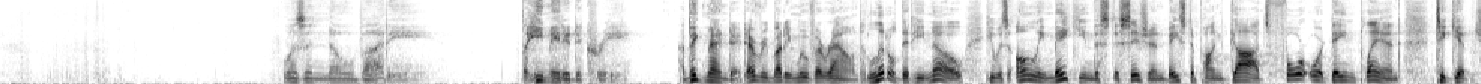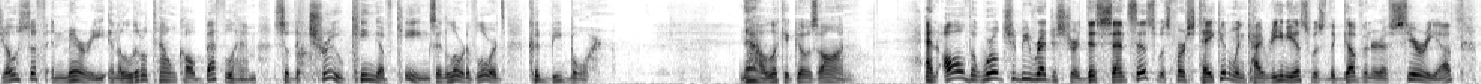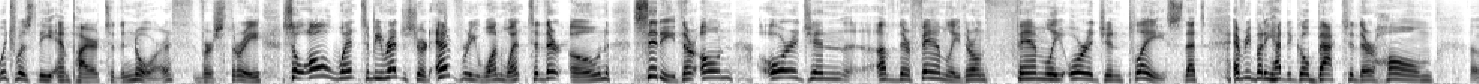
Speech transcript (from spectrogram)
was a nobody. But he made a decree a big mandate, everybody move around. Little did he know he was only making this decision based upon God's foreordained plan to get Joseph and Mary in a little town called Bethlehem so the true King of Kings and Lord of Lords could be born. Now, look, it goes on and all the world should be registered. This census was first taken when Quirinius was the governor of Syria, which was the empire to the north. Verse 3. So all went to be registered. Everyone went to their own city, their own origin of their family, their own family origin place. That's everybody had to go back to their home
